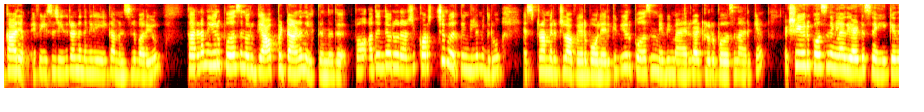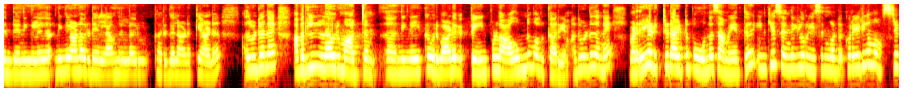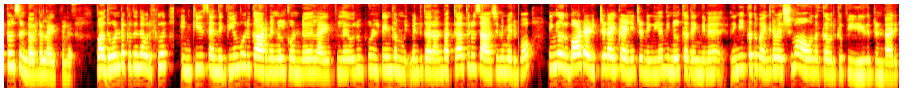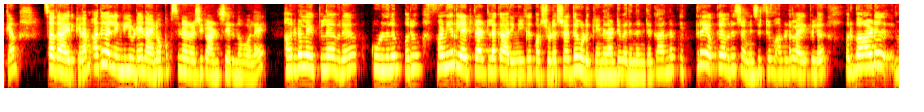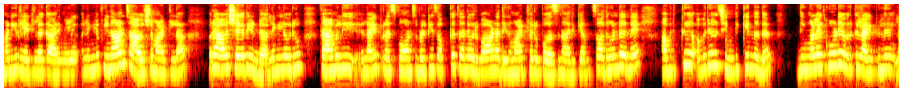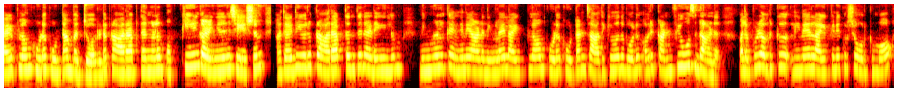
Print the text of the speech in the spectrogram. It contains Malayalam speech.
കാര്യം ഫേസ് ചെയ്തിട്ടുണ്ടെന്നുണ്ടെങ്കിൽ ഈ കമൻസിൽ പറയൂ. കാരണം ഈ ഒരു പേഴ്സൺ ഒരു ഗ്യാപ്പ് ഇട്ടാണ് നിൽക്കുന്നത്. അപ്പോൾ അതിന്റെ ഒരു എനർജി കുറച്ച് പേർക്കെങ്കിലും ഇതൊരു എക്സ്ട്രാ മെറിറ്റൽ അഫെയർ പോലെ ആയിരിക്കും ഈ ഒരു പേഴ്സൺ മേ ബി മാരീഡ് ആയിട്ടുള്ള ഒരു പേഴ്സൺ ആയിരിക്കാം. പക്ഷേ ഈ ഒരു പേഴ്സൺ നിങ്ങളെ അതിയായിട്ട് സ്നേഹിക്കുന്നുണ്ട്. നിങ്ങൾ നിങ്ങളാണ് അവരുടെ എല്ലാം എന്നുള്ള ഒരു കരുതലാണൊക്കെയാണ്. അതുകൊണ്ട് തന്നെ അവരിൽ നിന്നുള്ള ഒരു മാറ്റം നിങ്ങൾക്ക് ഒരുപാട് പെയിൻഫുൾ ആവുമെന്നും അവർക്കറിയാം. അതുകൊണ്ട് തന്നെ വളരെ അഡിക്റ്റഡ് ആയിട്ട് പോകുന്ന സമയത്ത് ഇൻ കേസ് എന്തെങ്കിലും റീസൺ കൊണ്ട് കുറേയധികം ഒബ്സ്റ്റക്കിൾസ് ഉണ്ട് അവരുടെ ലൈഫിൽ അപ്പോൾ അതുകൊണ്ടൊക്കെ തന്നെ അവർക്ക് ഇൻ കേസ് എന്തെങ്കിലും ഒരു കാരണങ്ങൾ കൊണ്ട് ലൈഫിൽ ഒരു ഫുൾ ടൈം കമ്മിറ്റ്മെന്റ് തരാൻ പറ്റാത്തൊരു സാഹചര്യം വരുമ്പോൾ നിങ്ങൾ ഒരുപാട് അഡിക്റ്റഡ് ആയി കഴിഞ്ഞിട്ടുണ്ടെങ്കിൽ നിങ്ങൾക്കത് എങ്ങനെ നിങ്ങൾക്കത് ഭയങ്കര വിഷമമാവും എന്നൊക്കെ അവർക്ക് ഫീൽ ചെയ്തിട്ടുണ്ടായിരിക്കാം. സോ അതായിരിക്കണം. അതും അല്ലെങ്കിൽ ഇവിടെ നൈനോ കപ്സിന് എനർജി കാണിച്ചു തരുന്ന പോലെ അവരുടെ ലൈഫിൽ അവർ കൂടുതലും ഒരു മണി റിലേറ്റഡ് ആയിട്ടുള്ള കാര്യങ്ങൾക്ക് കുറച്ചുകൂടെ ശ്രദ്ധ കൊടുക്കേണ്ടതായിട്ട് വരുന്നുണ്ട്. കാരണം ഇത്രയൊക്കെ അവർ ശ്രമിച്ചിട്ടും അവരുടെ ലൈഫിൽ ഒരുപാട് മണി റിലേറ്റഡ് കാര്യങ്ങൾ അല്ലെങ്കിൽ ഫിനാൻസ് ആവശ്യമായിട്ടുള്ള ഒരു ആവശ്യകതയുണ്ട്. അല്ലെങ്കിൽ ഒരു ഫാമിലി ലൈഫ് റെസ്പോൺസിബിലിറ്റീസ് ഒക്കെ തന്നെ ഒരുപാട് അധികമായിട്ടുള്ള ഒരു പേഴ്സൺ ആയിരിക്കാം. സോ അതുകൊണ്ട് തന്നെ അവർക്ക് അവർ ചിന്തിക്കുന്നത് നിങ്ങളെ കൂടെ അവർക്ക് ലൈഫിൽ ലൈഫ് ലോങ് കൂടെ കൂട്ടാൻ പറ്റുമോ അവരുടെ പ്രാരാബ്ദങ്ങളും ഒക്കെയും കഴിഞ്ഞതിന് ശേഷം അതായത് ഈ ഒരു പ്രാരാബ്ദത്തിനിടയിലും നിങ്ങൾക്ക് എങ്ങനെയാണ് നിങ്ങളെ ലൈഫ് ലോങ് കൂടെ കൂട്ടാൻ സാധിക്കുമെന്ന് പോലും അവർ കൺഫ്യൂസ്ഡ് ആണ്. പലപ്പോഴും അവർക്ക് ഇങ്ങനെ ലൈഫിനെ കുറിച്ച് ഓർക്കുമ്പോൾ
